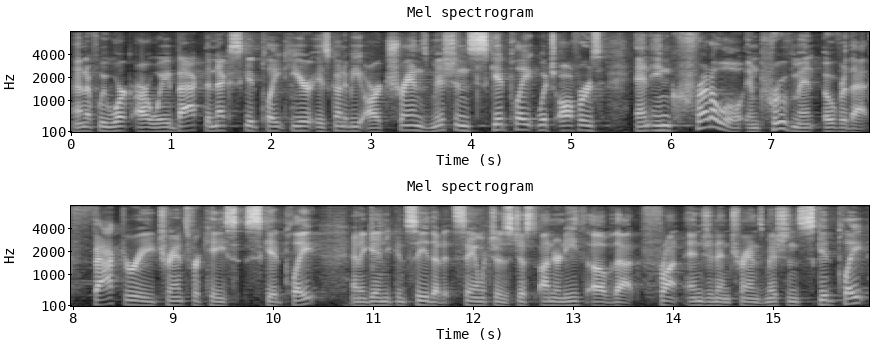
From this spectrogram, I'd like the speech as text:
And if we work our way back, the next skid plate here is going to be our transmission skid plate, which offers an incredible improvement over that factory transfer case skid plate. And again, you can see that it sandwiches just underneath of that front engine and transmission skid plate.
